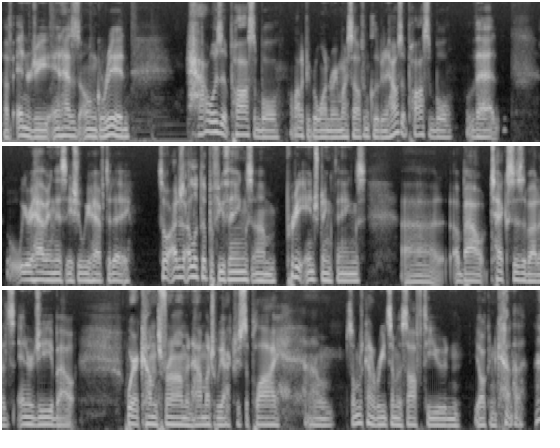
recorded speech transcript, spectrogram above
of energy and has its own grid, how is it possible? A lot of people wondering, myself included, how is it possible that we're having this issue we have today? So I just I looked up a few things, um, pretty interesting things uh, about Texas, about its energy, about where it comes from, and how much we actually supply. Um, so I'm just kind of read some of this off to you, and y'all can kind of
